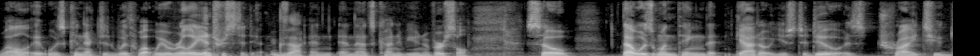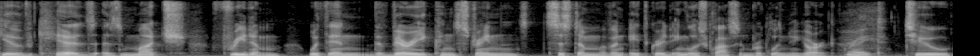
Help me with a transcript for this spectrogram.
well it was connected with what we were really interested in Exactly. and and that's kind of universal. So that was one thing that Gatto used to do is try to give kids as much freedom within the very constrained system of an eighth grade English class in Brooklyn, New York, Right. to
